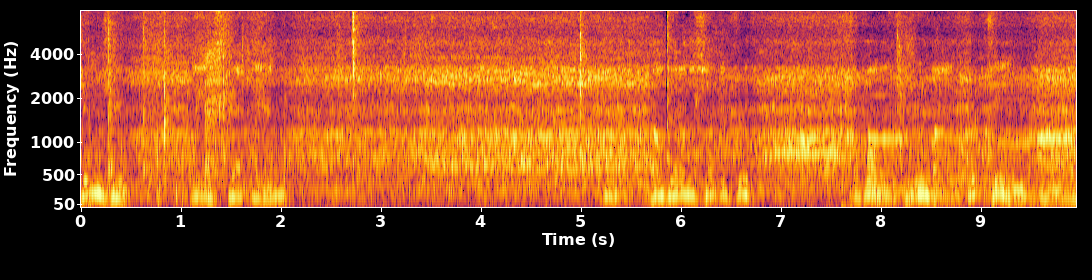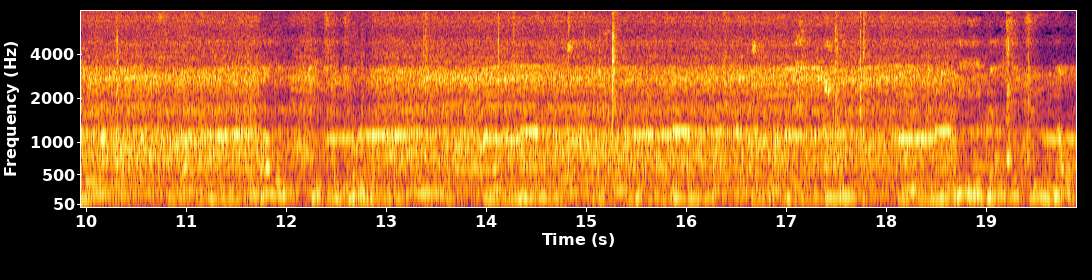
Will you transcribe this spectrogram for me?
change here. Wade's check in. No good on the second free throw. The Bulls leading by 13. Butler gets to Jordan. He passes to Noah.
